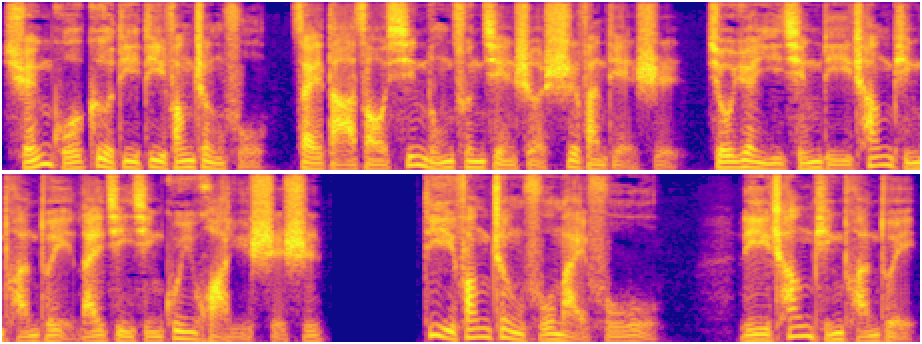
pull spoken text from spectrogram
全国各地地方政府在打造新农村建设示范点时，就愿意请李昌平团队来进行规划与实施。地方政府买服务。李昌平团队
